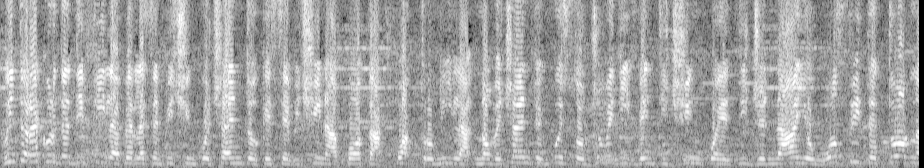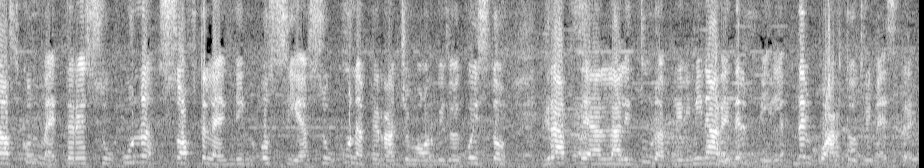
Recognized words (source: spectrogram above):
Quinto record di fila per l'S&P 500 che si avvicina a quota 4.900 in questo giovedì 25 di gennaio. Wall Street torna a scommettere su un soft landing, ossia su un atterraggio morbido e questo grazie alla lettura preliminare del PIL del quarto trimestre.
